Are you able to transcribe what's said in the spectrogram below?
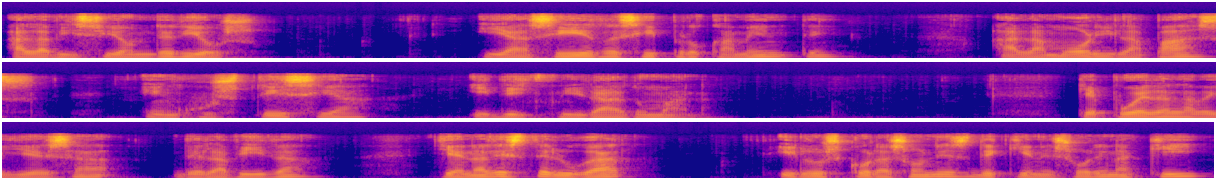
a la visión de Dios y así recíprocamente al amor y la paz en justicia y dignidad humana. Que pueda la belleza de la vida llenar este lugar y los corazones de quienes oren aquí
